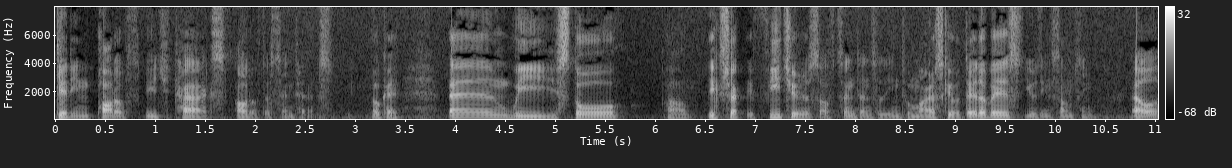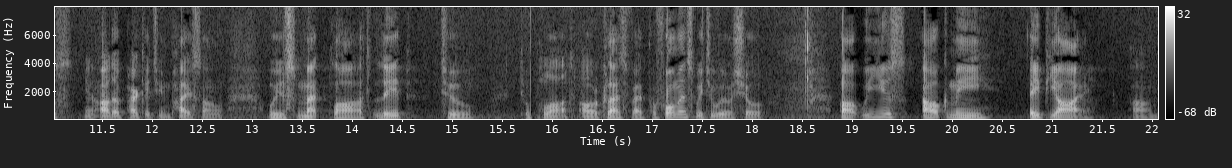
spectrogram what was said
getting part of speech tags out of the sentence. Okay, and we store um, extractive features of sentences into MySQL database using something else in other package in Python. We use matplotlib to to plot our classified performance, which we will show uh, we use Alchemy API um,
